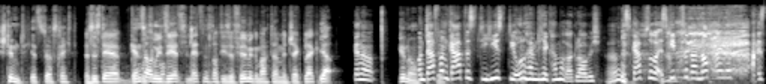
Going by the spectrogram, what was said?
stimmt, jetzt du hast recht. Das ist der, Gänsehaut wozu mochte sie jetzt letztens noch diese Filme gemacht haben mit Jack Black. Ja, Genau. genau. Und davon gab es, die hieß die unheimliche Kamera, glaube ich. Ah. Es gab sogar, es gibt sogar noch eine, es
